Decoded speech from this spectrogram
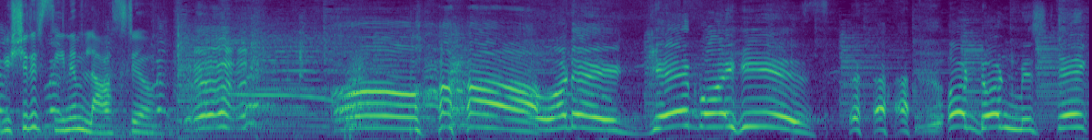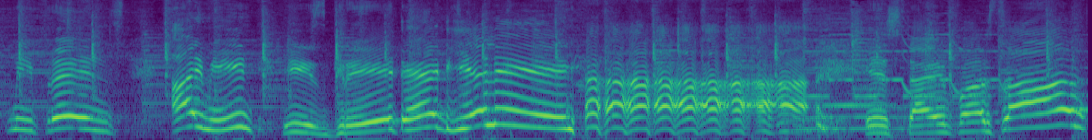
You should have seen him last year. Oh, what a gay boy he is. oh, don't mistake me, friends. I mean, he's great at yelling. it's time for some.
